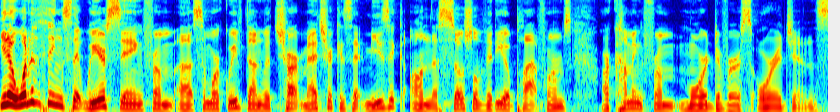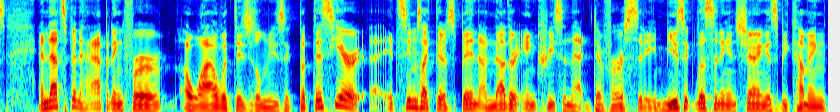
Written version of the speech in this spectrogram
You know, one of the things that we are seeing from uh, some work we've done with Chartmetric is that music on the social video platforms are coming from more diverse origins. And that's been happening for a while with digital music. But this year, uh, it seems like there's been another increase in that diversity. Music listening and sharing is becoming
